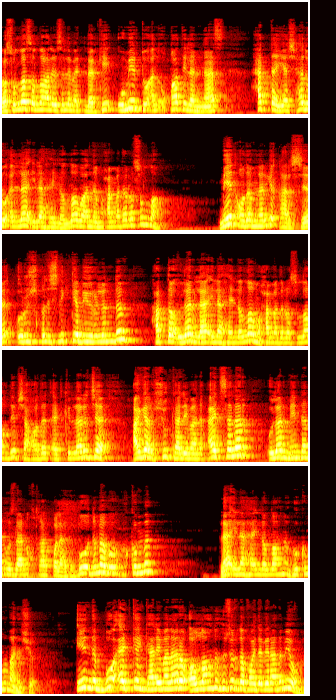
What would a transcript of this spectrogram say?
Rasululloh sollallohu alayhi vasallam aytdilarki umirtu an uqatilan nas hatta yashhadu an la ilaha illalloh va anna muhammadan rasululloh. Men odamlarga qarshi urush qilishlikka buyurilindim hatto ular la ilaha illalloh muhammadu rasululloh deb shahodat aytgunlaricha agar shu kalimani aytsalar ular mendan o'zlarini qutqarib qoladi. Bu nima bu? Hukmmi? La ilaha illallohni hukmi mana shu. Endi bu aytgan kalimalari ollohni huzurida foyda beradimi yo'qmi?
